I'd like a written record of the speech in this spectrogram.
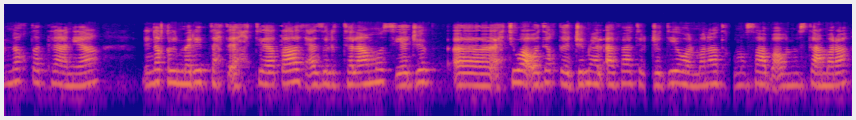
النقطة الثانية لنقل المريض تحت احتياطات عزل التلامس. يجب آه، احتواء وتغطية جميع الآفات الجدية والمناطق المصابة أو المستعمرة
